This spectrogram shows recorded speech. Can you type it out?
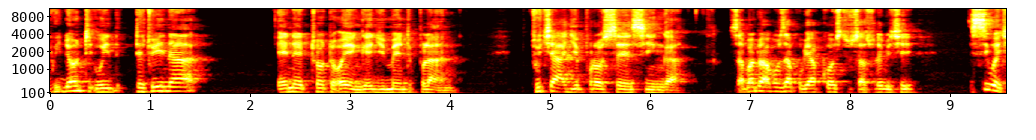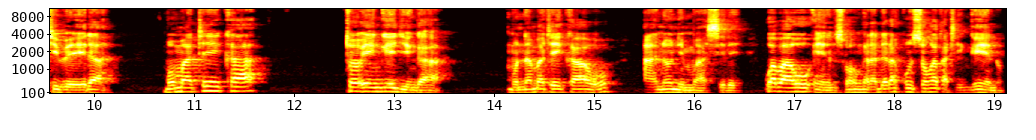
we don't we, tetulina any total engagement plan. Tukyagi processinga sabantu ababuuza ku bya cost tusasule biki? Si we kibeera. Mu mateeka to engage nga munnamateeka awo anonymously. Wabaawo ensonga naddala ku nsonga kati ngaeno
